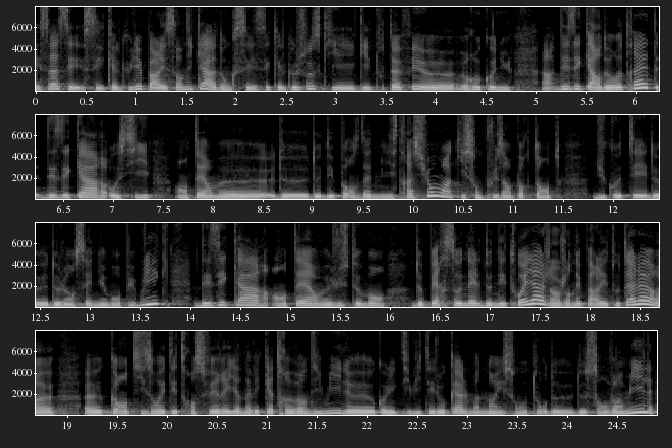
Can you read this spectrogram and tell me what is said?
Et ça, c'est calculé par les syndicats. Donc, c'est quelque chose qui est, tout à fait euh, reconnu. des écarts de retraite, des écarts aussi en termes euh, de, dépenses d'administration, hein, qui sont plus importantes du côté de, l'enseignement public, des écarts en termes justement de personnel de nettoyage. Hein, j'en ai parlé tout à l'heure. Euh, quand ils ont été transférés, il y en avait 90 000 collectivités locales. Maintenant, ils sont autour de, de 120 000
